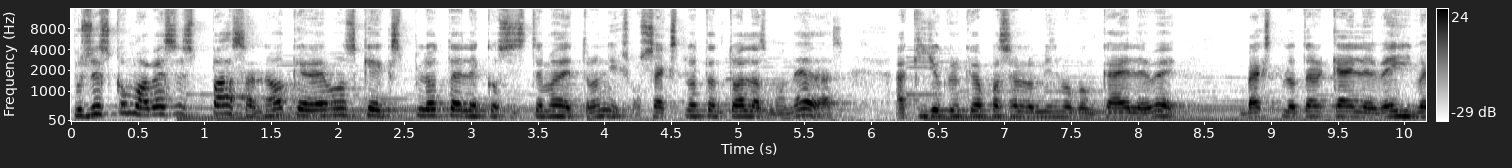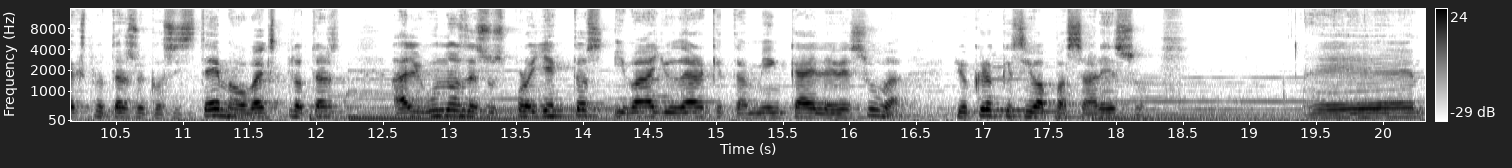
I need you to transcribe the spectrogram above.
pues es como a veces pasa, ¿no? Que vemos que explota el ecosistema de Tronix. O sea, explotan todas las monedas. Aquí yo creo que va a pasar lo mismo con KLB va a explotar KLB y va a explotar su ecosistema o va a explotar algunos de sus proyectos y va a ayudar que también KLB suba. Yo creo que sí va a pasar eso. Eh,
